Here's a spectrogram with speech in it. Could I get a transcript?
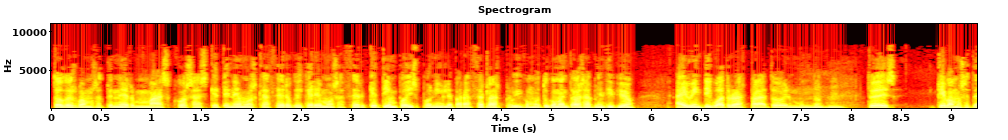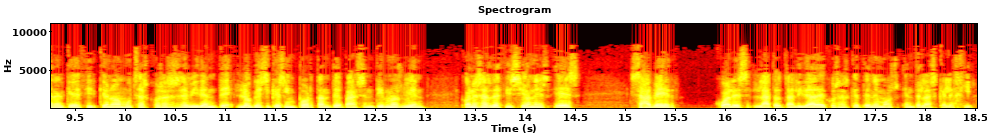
todos vamos a tener más cosas que tenemos que hacer o que queremos hacer que tiempo disponible para hacerlas, porque como tú comentabas al principio, hay 24 horas para todo el mundo. Entonces, que vamos a tener que decir que no a muchas cosas es evidente. Lo que sí que es importante para sentirnos bien con esas decisiones es saber cuál es la totalidad de cosas que tenemos entre las que elegir.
